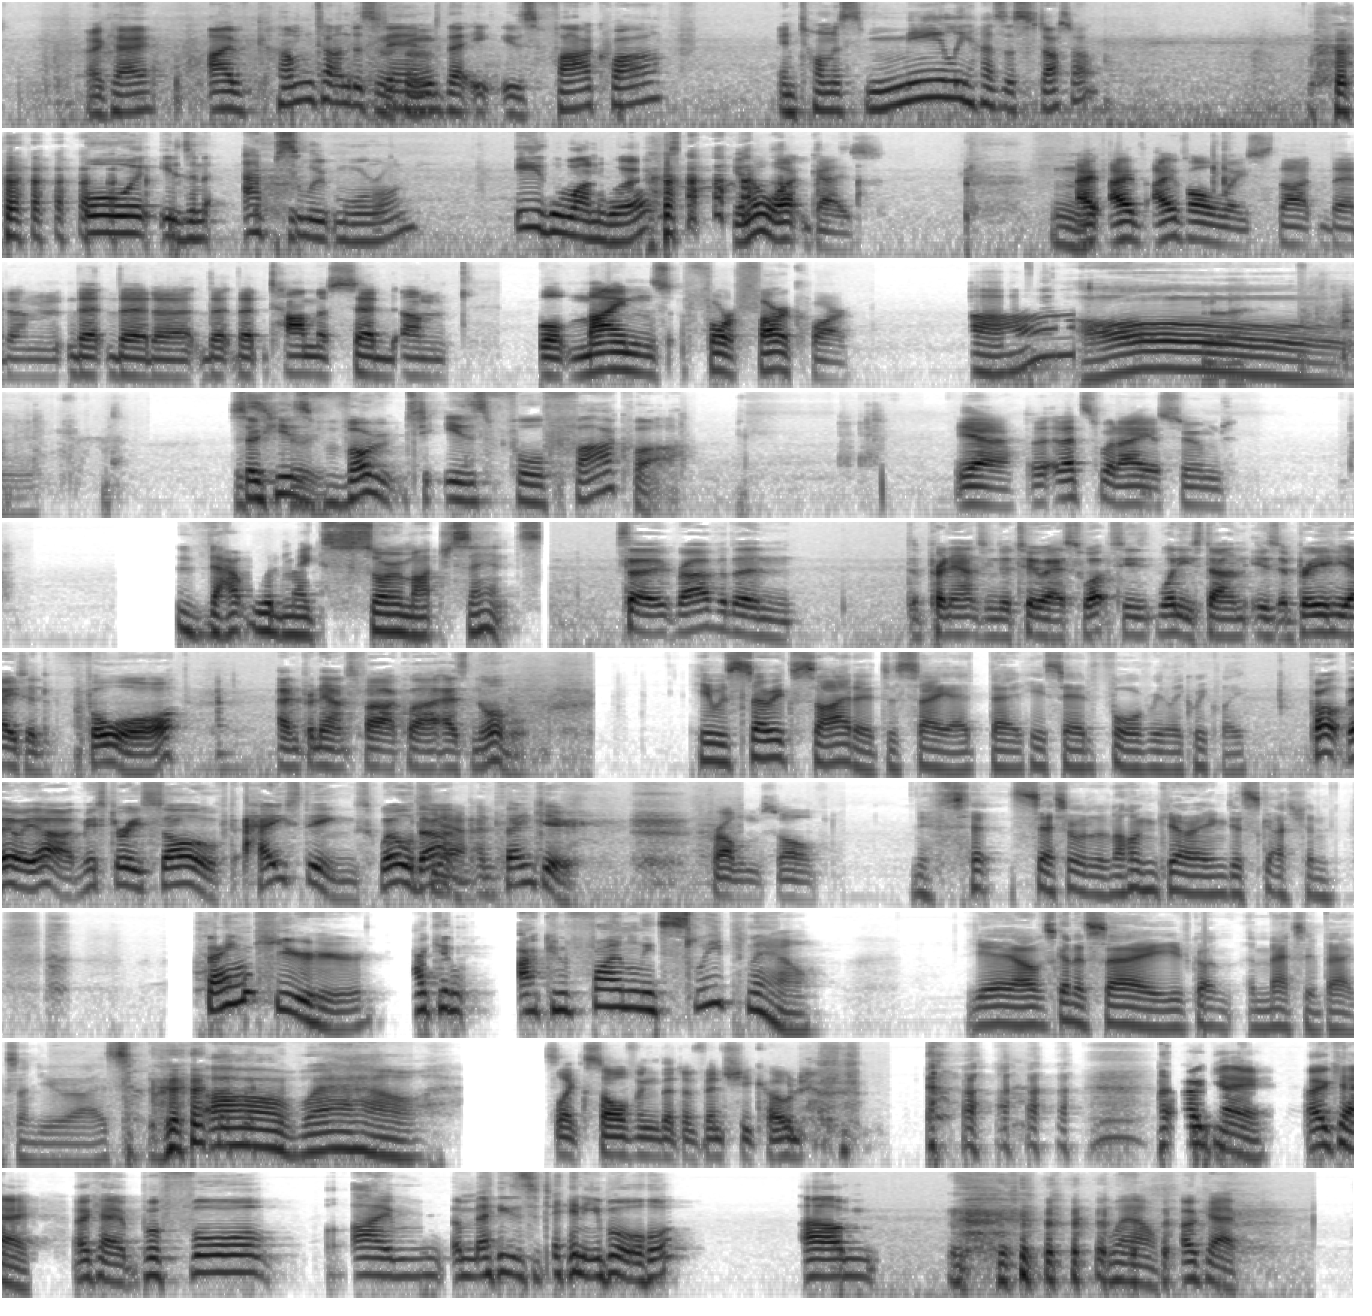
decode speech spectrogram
Okay? I've come to understand that it is Farquhar and Thomas merely has a stutter or is an absolute moron. Either one works. You know what, guys? I, I've I've always thought that um that that uh that that Thomas said um well mine's for Farquhar. Ah. Oh. So It's his true. vote is for Farquhar. Yeah, that's what I assumed. That would make so much sense. So rather than the pronouncing the two S, what's he, what he's done is abbreviated for and pronounced Farquhar as normal. He was so excited to say it that he said four really quickly. Well, there we are. Mystery solved. Hastings, well done, Yeah. and thank you. Problem solved. You've set- settled an ongoing discussion. Thank you. I can I can finally sleep now. Yeah, I was going to say, you've got a massive bags under your eyes. oh wow. It's like solving the Da Vinci Code. Okay. Okay. Okay. Before I'm amazed anymore. Um wow. Okay.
